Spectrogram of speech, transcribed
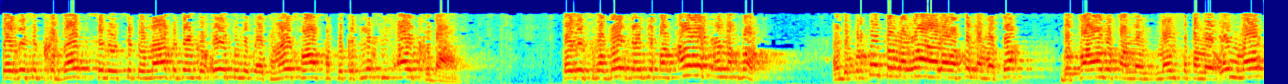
Tijdens het gebed zitten we na te denken, oh toen ik uit huis was, heb ik het licht niet uitgedaan. Tijdens het gebed denk je van alles en nog wat. En de profeet sallallahu alaihi wa sallam zegt, bepaalde van de mensen van mijn umma,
